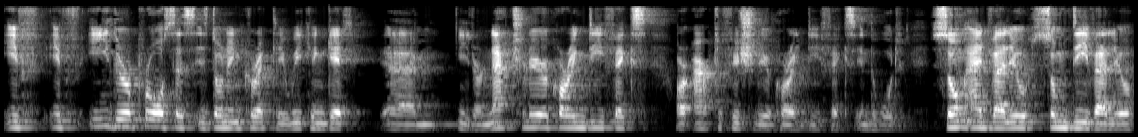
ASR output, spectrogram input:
if if either process is done incorrectly, we can get um, either naturally occurring defects or artificially occurring defects in the wood. Some add value, some devalue.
